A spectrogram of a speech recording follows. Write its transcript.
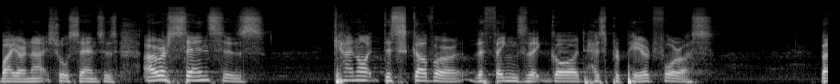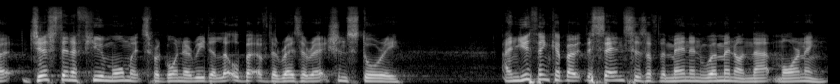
by our natural senses. Our senses cannot discover the things that God has prepared for us. But just in a few moments, we're going to read a little bit of the resurrection story and you think about the senses of the men and women on that morning,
